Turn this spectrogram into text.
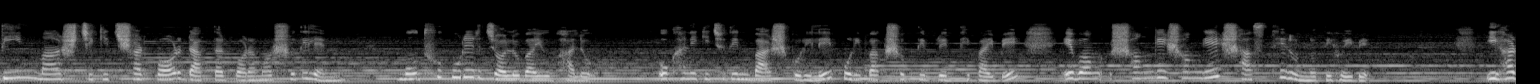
তিন মাস চিকিৎসার পর ডাক্তার পরামর্শ দিলেন, মধুপুরের জলবায়ু ভালো। ওখানে কিছুদিন বাস করিলে পরিপাক শক্তি বৃদ্ধি পাইবে এবং সঙ্গে সঙ্গে স্বাস্থ্যের উন্নতি হইবে। ইহার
